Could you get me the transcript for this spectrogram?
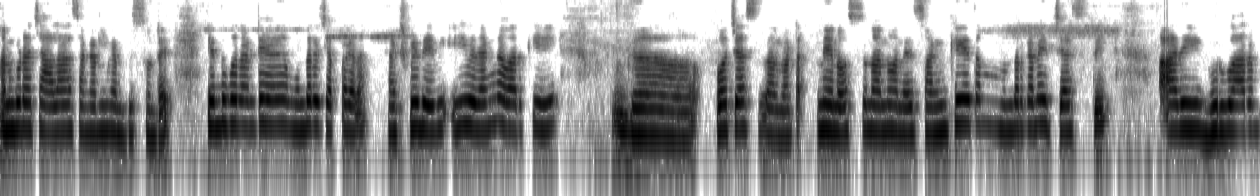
అని కూడా చాలా సంఘటనలు కనిపిస్తుంటాయి. ఎందుకనంటే ముందరే చెప్పా కదా లక్ష్మీదేవి ఈ విధంగా వారికి వచ్చేస్తుంది అనమాట నేను వస్తున్నాను అనే సంకేతం ముందరగానే ఇచ్చేస్తుంది అది గురువారం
